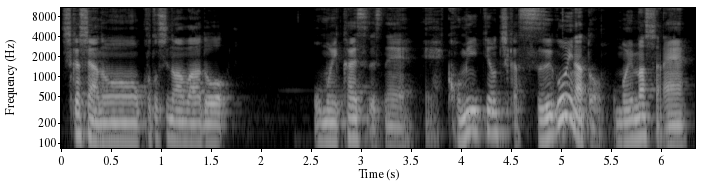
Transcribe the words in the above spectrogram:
しかしあの今年のアワード、思い返すですね、えコミュニティの力すごいなと思いましたね。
